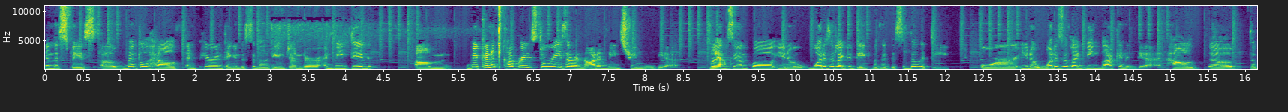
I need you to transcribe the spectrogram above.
in the space of mental health and parenting and disability and gender. And we did um, we're kind of covering stories that are not in mainstream media for Yeah. example you know what is it like to date with a disability? Or you know what is it like being black in india? And how uh, the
